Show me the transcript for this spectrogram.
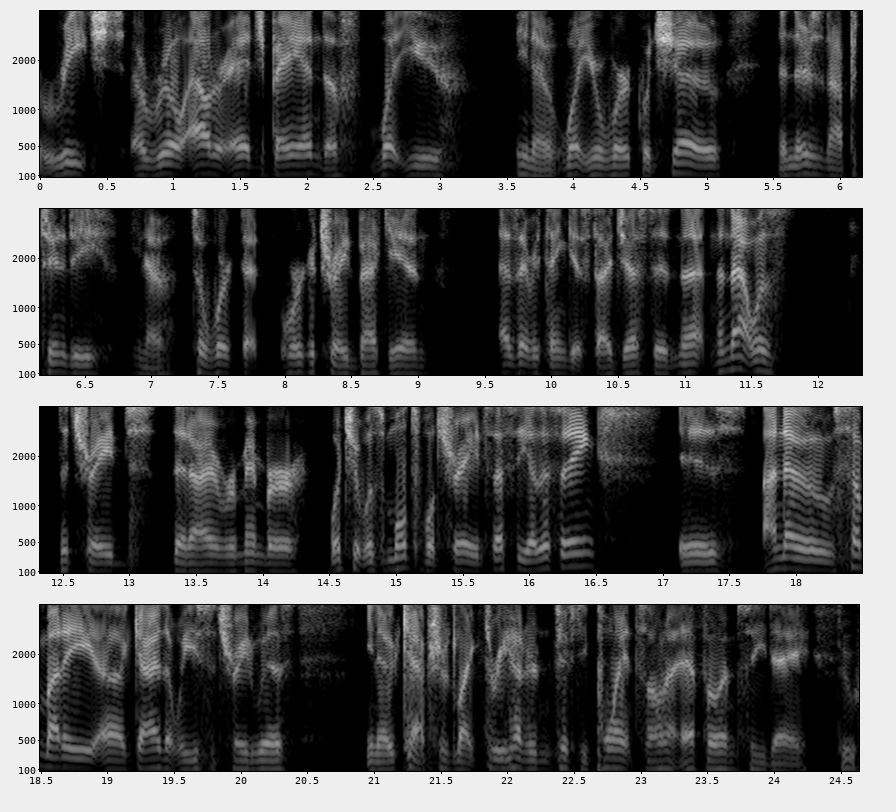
reached a real outer edge band of what you you know what your work would show then there's an opportunity you know to work that work a trade back in as everything gets digested and that, and that was the trades that i remember which it was multiple trades that's the other thing is I know somebody, a guy that we used to trade with, you know, captured like 350 points on a FOMC day. Ooh,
